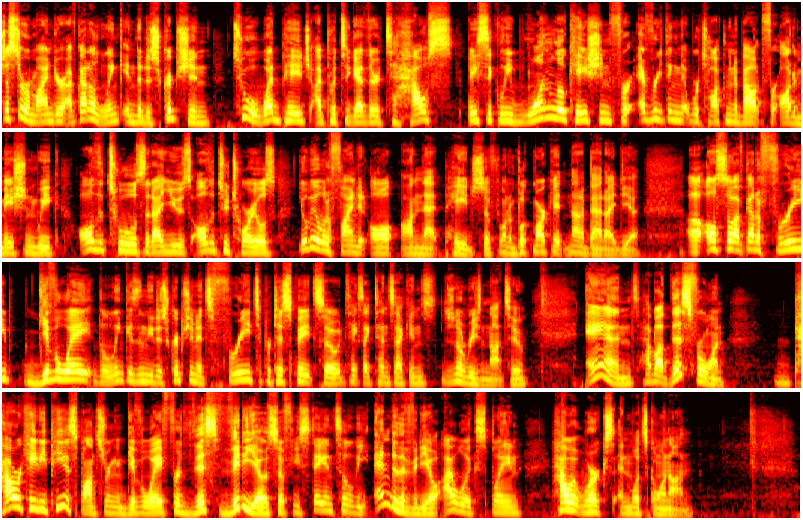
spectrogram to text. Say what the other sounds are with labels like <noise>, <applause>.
Just a reminder, I've got a link in the description to a web page I put together to house basically one location for everything that we're talking about for Automation Week, all the tools that I use, all the tutorials. You'll be able to find it all on that page. So if you want to bookmark it, not a bad idea. Uh, also, I've got a free giveaway. The link is in the description. It's free to participate, so it takes like 10 seconds. There's no reason not to. And how about this for one? Power KDP is sponsoring a giveaway for this video. So if you stay until the end of the video, I will explain how it works and what's going on.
